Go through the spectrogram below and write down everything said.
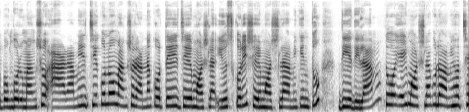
এবং গরু মাংস আর আমি যে কোনো মাংস রান্না করতেই যে মশলা ইউজ করি, সেই মশলা আমি কিন্তু দিয়ে দিলাম। তো এই মশলাগুলো আমি হচ্ছে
